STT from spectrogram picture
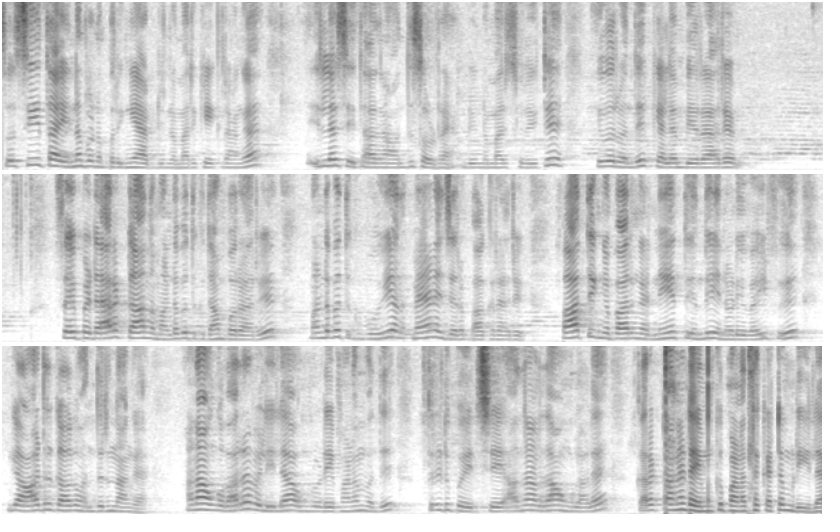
ஸோ சீதா என்ன பண்ண போகிறீங்க அப்படின்ற மாதிரி கேட்குறாங்க இல்லை சீதா அதை நான் வந்து சொல்கிறேன் அப்படின்ற மாதிரி சொல்லிட்டு இவர் வந்து கிளம்பிடுறாரு. ஸோ இப்போ டேரெக்டாக அந்த மண்டபத்துக்கு தான் போகிறாரு மண்டபத்துக்கு போய் அந்த மேனேஜரை பார்க்குறாரு பார்த்து இங்கே பாருங்கள் நேற்று வந்து என்னுடைய ஒய்ஃபு இங்கே ஆர்டருக்காக வந்திருந்தாங்க. ஆனால் அவங்க வர்ற வழியில் அவங்களுடைய பணம் வந்து திருடு போயிடுச்சு. அதனால தான் அவங்களால கரெக்டான டைமுக்கு பணத்தை கட்ட முடியல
